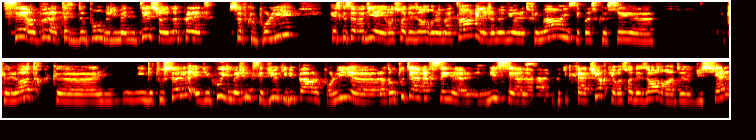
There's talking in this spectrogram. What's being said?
c'est un peu la tête de pont de l'humanité sur une autre planète. Sauf que pour lui, qu'est-ce que ça veut dire? Il reçoit des ordres le matin, il n'a jamais vu un être humain, il ne sait pas ce que c'est que l'autre, qu'il est tout seul, et du coup, il imagine que c'est Dieu qui lui parle. Pour lui, euh, donc tout est inversé. Lui, c'est une petite créature qui reçoit des ordres du ciel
